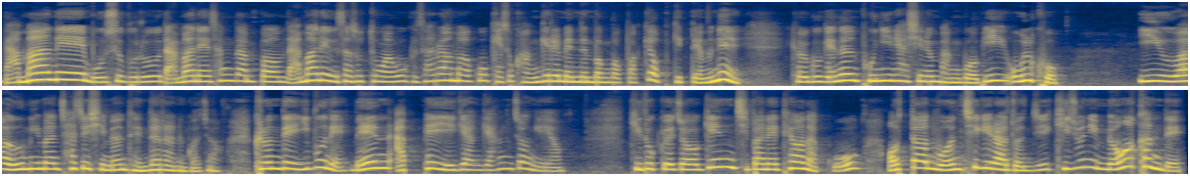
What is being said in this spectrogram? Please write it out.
나만의 모습으로 나만의 상담법, 나만의 의사소통하고 그 사람하고 계속 관계를 맺는 방법밖에 없기 때문에 결국에는 본인이 하시는 방법이 옳고 이유와 의미만 찾으시면 된다라는 거죠. 그런데 이분의 맨 앞에 얘기한 게 항정이에요. 기독교적인 집안에 태어났고 어떤 원칙이라든지 기준이 명확한데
